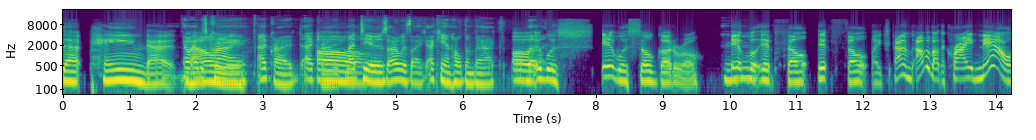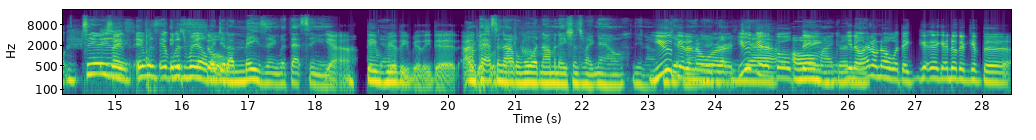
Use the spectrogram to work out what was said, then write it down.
That pain that oh, I was crying. I cried. I cried. Oh. My tears. I was like, I can't hold them back. Oh, but, it was it was so guttural. Mm-hmm. It it felt it felt like I'm I'm about to cry now. Seriously, it, was it, it was, was, real. So, they did amazing with that scene. Yeah, they yeah. really really did. I am passing out like, award nominations right now. You know, you, get, get, an award. You yeah. get a gold oh, thing. my goodness. You know, I don't know what they. I know they give the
